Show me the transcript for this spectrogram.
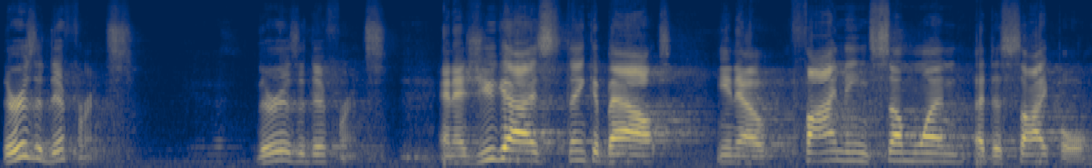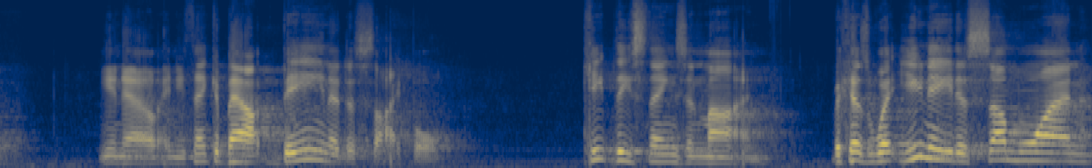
There is a difference. There is a difference. And as you guys think about, you know, finding someone a disciple, you know, and you think about being a disciple, keep these things in mind. Because what you need is someone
